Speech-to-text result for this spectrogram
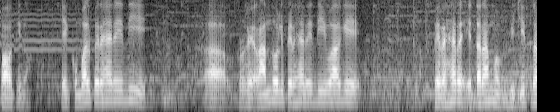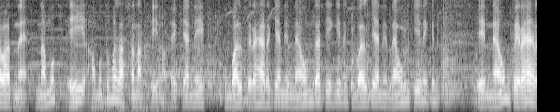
පවතිනවා. ඒ කුඹල් පෙරහැරේදී රන්දෝලි පෙරහැරේදී වගේ පෙරහැර එතරම්ම විචිත්‍රවත් නෑ නමුත් එහි අමුතුම ලස්සනක් තියෙනවා ඒ කියන්නේ කුබල් පෙරහැර කියන්නේ නැවුම් ගතිය කියන කුබල් කියන්නේ නැවුම් කියන එකන ඒ නැවුම් පෙරහැර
